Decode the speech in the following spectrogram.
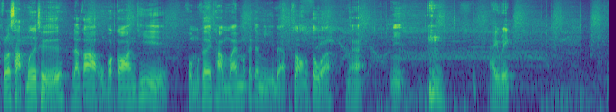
โทรศัพท์มือถือ แล้วก็อุปกรณ์ที่ผมเคยทำไว้มันก็จะมีแบบ 2 ตัวนะฮะนี่ไอริกไอ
